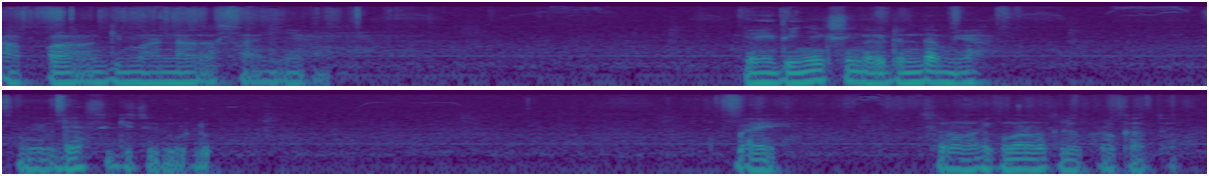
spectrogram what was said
apa gimana rasanya? Ya intinya sih nggak dendam ya. Ya udah segitu dulu. Bye. Assalamualaikum warahmatullahi wabarakatuh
